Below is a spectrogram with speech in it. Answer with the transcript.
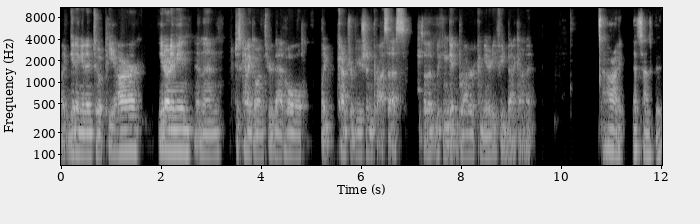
like getting it into a PR, you know what I mean? And then just kind of going through that whole like contribution process so that we can get broader community feedback on it. All right, that sounds good.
